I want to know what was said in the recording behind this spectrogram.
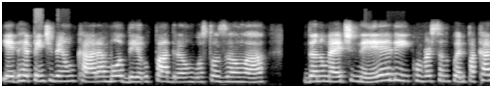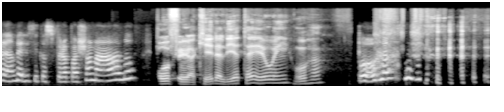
E aí, de repente, vem um cara modelo, padrão, gostosão lá, dando match nele e conversando com ele pra caramba. Ele fica super apaixonado. Pô, Fer, aquele ali até eu, hein? Porra. Porra.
